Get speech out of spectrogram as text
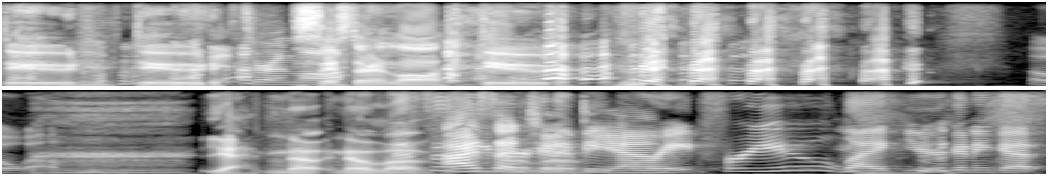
dude, dude, Sister-in-law. sister-in-law, dude." Oh well. Yeah. No, no This love. is I either sent you gonna a be DM. great for you, like you're gonna get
